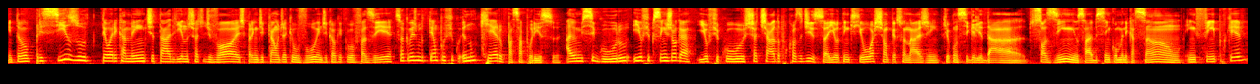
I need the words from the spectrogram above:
Então eu preciso, teoricamente, estar tá ali no chat de voz para indicar onde é que eu vou, indicar o que, é que eu vou fazer. Só que ao mesmo tempo eu fico, eu não quero passar por isso. Aí eu me seguro e eu fico sem jogar. E eu fico chateado por causa disso. Aí eu tenho que ou achar um personagem que eu consiga lidar sozinho, sabe? Sem comunicação. Enfim, porque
